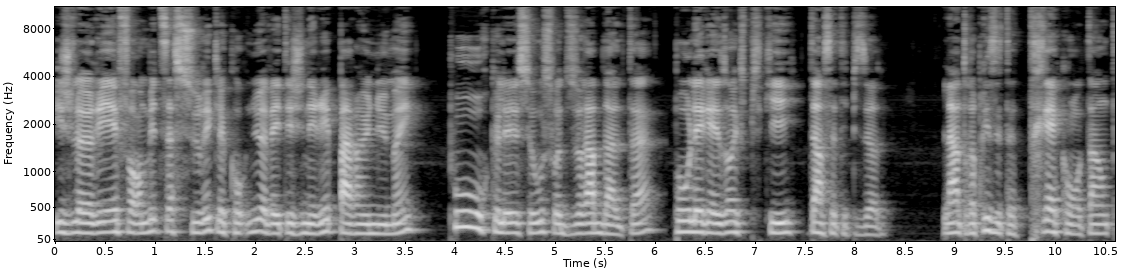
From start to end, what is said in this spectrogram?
et je leur ai informé de s'assurer que le contenu avait été généré par un humain pour que le SEO soit durable dans le temps pour les raisons expliquées dans cet épisode. L'entreprise était très contente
